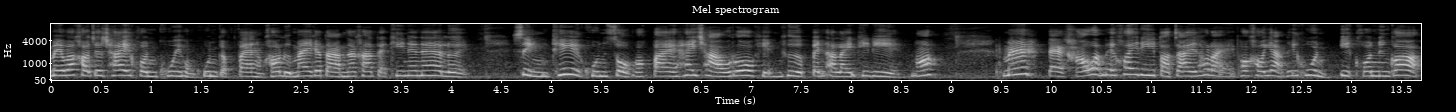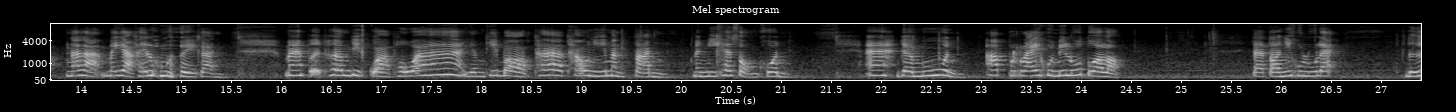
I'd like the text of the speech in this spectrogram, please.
ไม่ว่าเขาจะใช่คนคุยของคุณกับแฟนของเขาหรือไม่ก็ตามนะคะ แต่ที่แน่ ๆ เลย สิ่งที่คุณส่งออกไปให้ชาวโลกเห็นคือเป็นอะไรที่ดีเนาะแม่แต่เขาอะไม่ค่อยดีต่อใจเท่าไหร่เพราะเขาอยากได้คุณ อีกคนนึงก็นั่นแหละไม่อยากให้ลงเอยกันแม่เปิดเพิ่มดีกว่า เพราะว่าอย่างที่บอกถ้าเท่านี้มันตัน มันมีแค่สองคนอะ The Moon อัพไรคุณไม่รู้ตัวหรอก แต่ตอนนี้คุณรู้แล้ว หรือ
